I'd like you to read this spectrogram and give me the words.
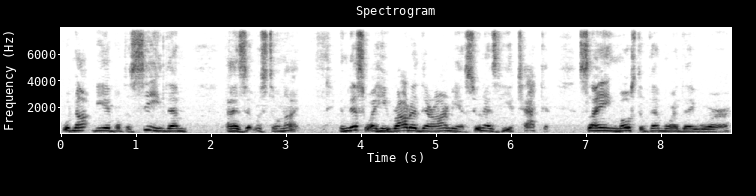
would not be able to see them as it was still night. In this way, he routed their army as soon as he attacked it, slaying most of them where they were,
